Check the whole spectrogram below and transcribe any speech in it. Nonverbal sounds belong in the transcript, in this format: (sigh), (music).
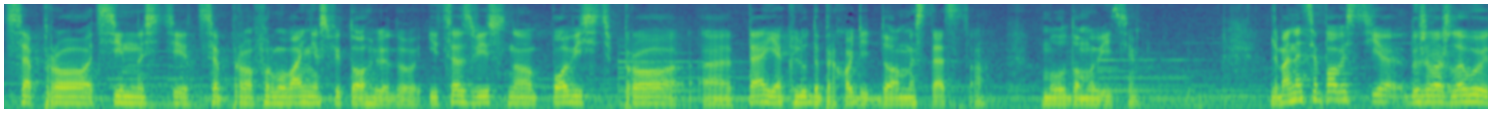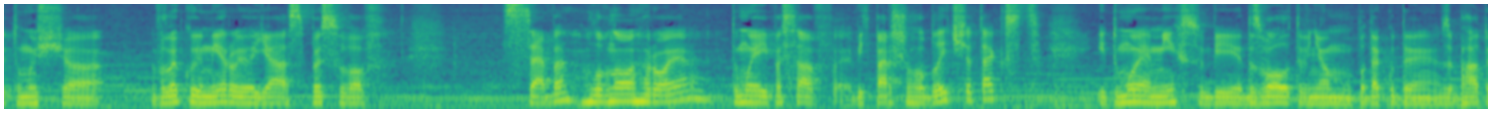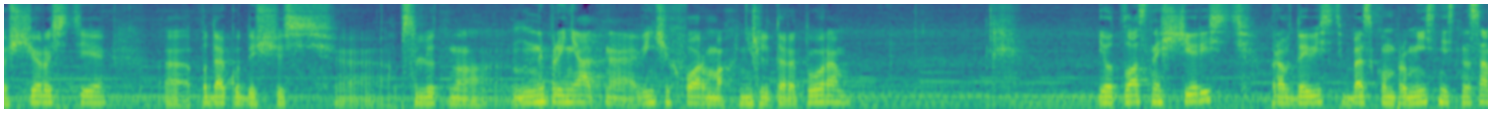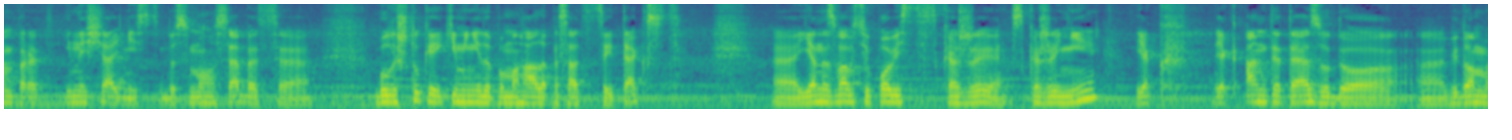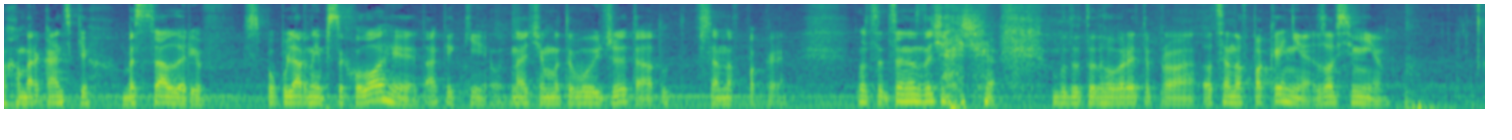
це про цінності, це про формування світогляду. І це, звісно, повість про е, те, як люди приходять до мистецтва в молодому віці. Для мене ця повість є дуже важливою, тому що великою мірою я списував з себе головного героя, тому я і писав від першого обличчя текст, і тому я міг собі дозволити в ньому подекуди забагато щирості, Е, подекуди щось е, абсолютно неприйнятне в інших формах, ніж література. І от, власне, щирість, правдивість, безкомпромісність, насамперед, і нещадність до самого себе це були штуки, які мені допомагали писати цей текст. Е, я назвав цю повість Скажи, скажи ні, як як антитезу до відомих американських бестселерів з популярної психології, так, які от наче мотивують жити, а тут все навпаки. Ну, Це це не означає, що буду тут говорити про оце навпаки, ні, зовсім ні.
